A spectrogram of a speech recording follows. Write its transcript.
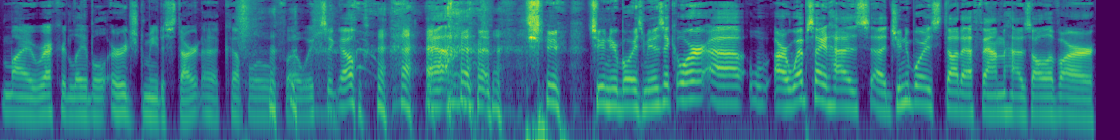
my record label urged me to start a couple of uh, weeks ago. Uh, Junior Boys Music, or uh, our website has uh, juniorboys.fm has all of our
